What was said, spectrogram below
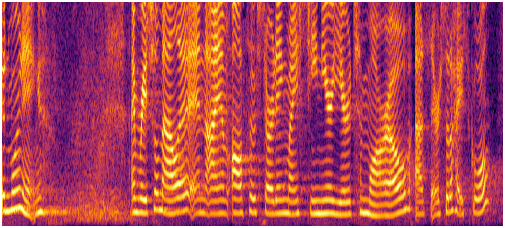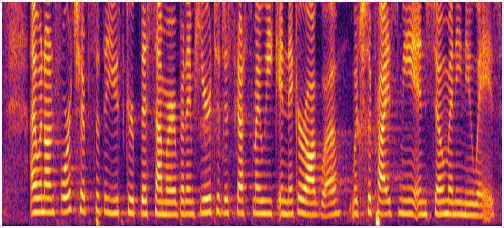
Good morning. I'm Rachel Mallet, and I am also starting my senior year tomorrow at Sarasota High School. I went on four trips with the youth group this summer, but I'm here to discuss my week in Nicaragua, which surprised me in so many new ways.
